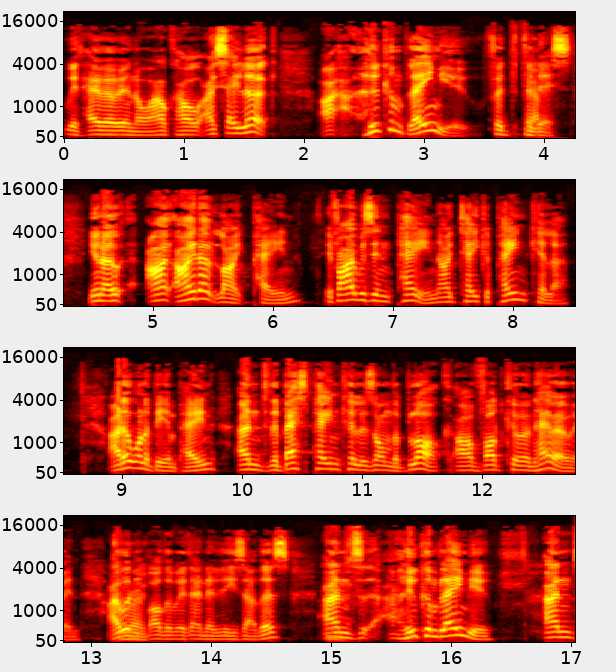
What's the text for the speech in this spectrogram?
with heroin or alcohol, I say, look, I, who can blame you for for yeah. this? You know, I, I don't like pain. If I was in pain, I'd take a painkiller. I don't want to be in pain, and the best painkillers on the block are vodka and heroin. I wouldn't right. bother with any of these others. And yes. who can blame you? And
